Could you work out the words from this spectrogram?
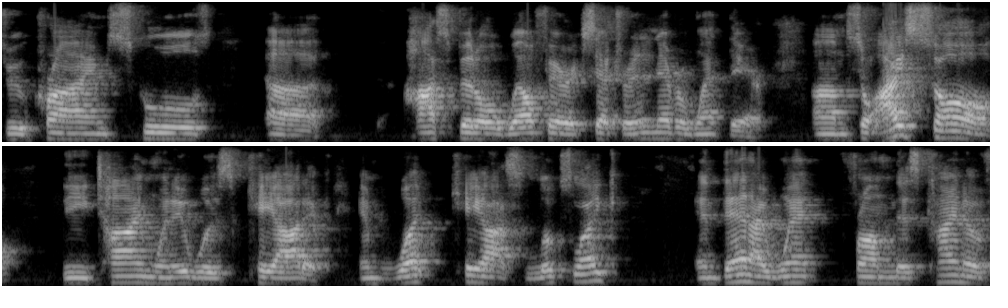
through crime, schools, uh, hospital, welfare, etc. And it never went there. Um, so I saw the time when it was chaotic and what chaos looks like. And then I went from this kind of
